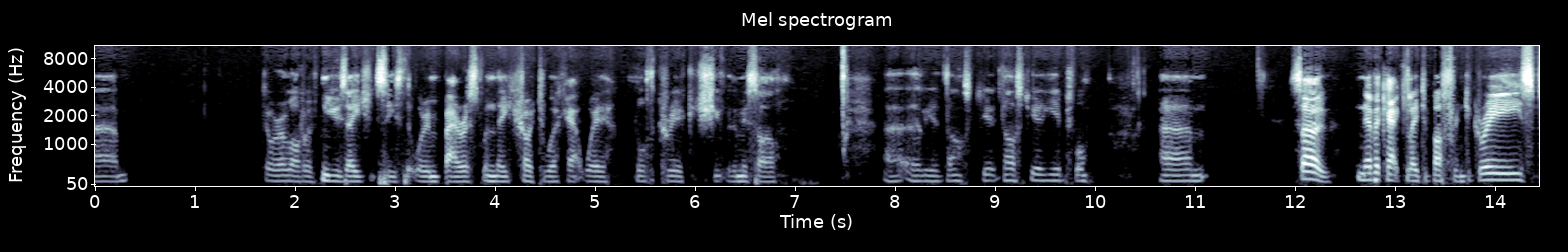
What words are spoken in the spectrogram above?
Um, there were a lot of news agencies that were embarrassed when they tried to work out where North Korea could shoot with a missile uh, earlier last year, last year, year before. Um, so never calculate a buffer in degrees,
